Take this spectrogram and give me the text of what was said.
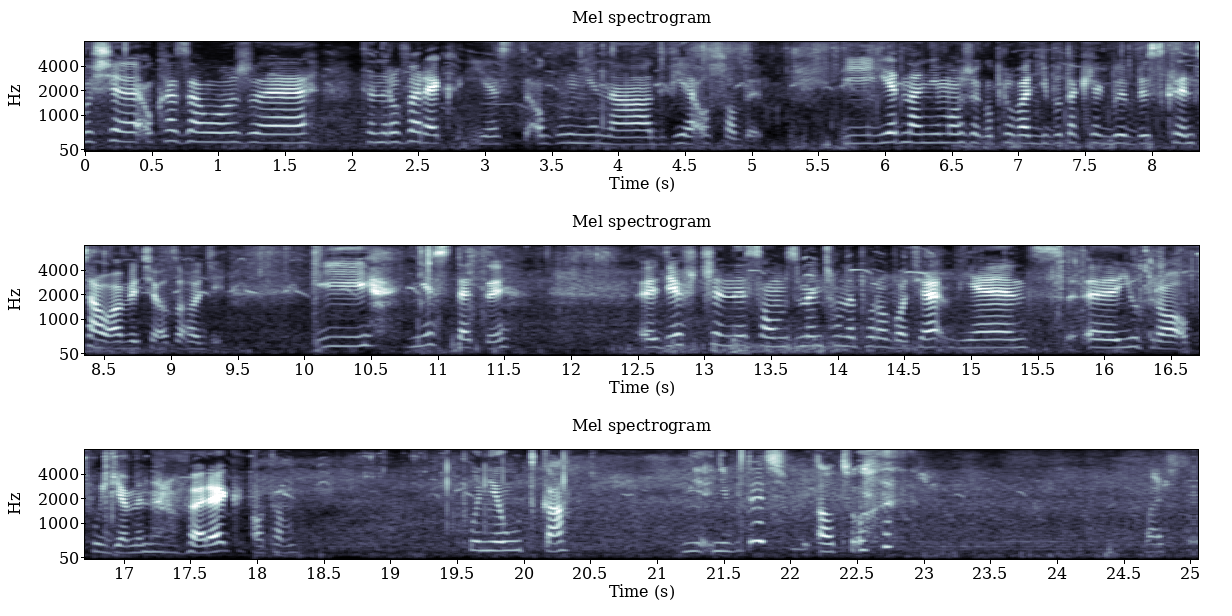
bo się okazało, że ten rowerek jest ogólnie na dwie osoby. I jedna nie może go prowadzić, bo tak jakby by skręcała, wiecie o co chodzi. I niestety dziewczyny są zmęczone po robocie, więc e, jutro pójdziemy na rowerek. O tam płynie łódka. Nie, nie widać? O tu. Patrzcie.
